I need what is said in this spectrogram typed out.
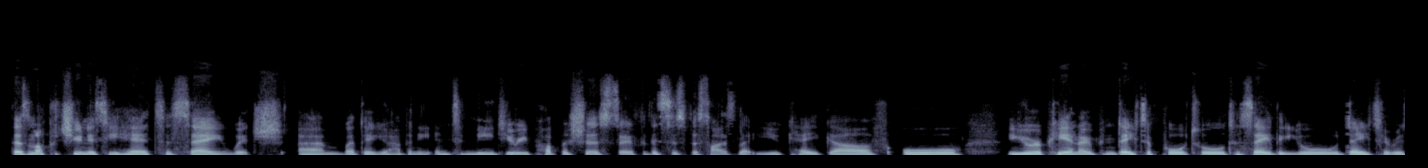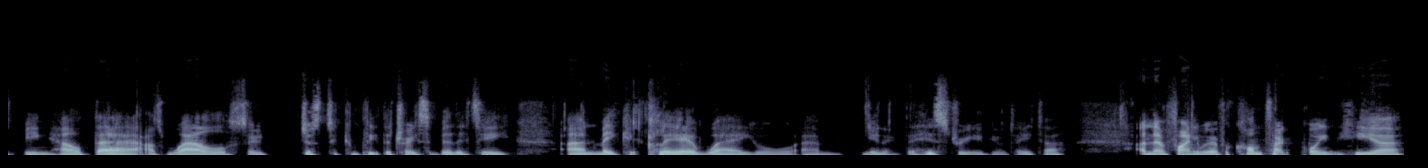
There's an opportunity here to say which, um, whether you have any intermediary publishers. So if this is for sites like UKGov or European Open Data Portal to say that your data is being held there as well. So just to complete the traceability and make it clear where your, um, you know, the history of your data. And then finally, we have a contact point here.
